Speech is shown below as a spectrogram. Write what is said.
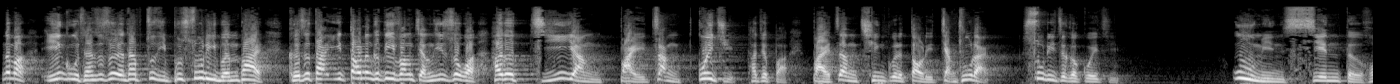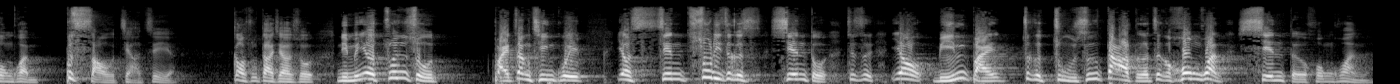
那么隐谷禅师虽然他自己不树立门派，可是他一到那个地方讲经说法，他都给养百丈规矩，他就把百丈清规的道理讲出来，树立这个规矩。物名先德风范，不少假借啊。告诉大家说，你们要遵守百丈清规，要先树立这个先德，就是要明白这个祖师大德这个风范，先得风范了。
